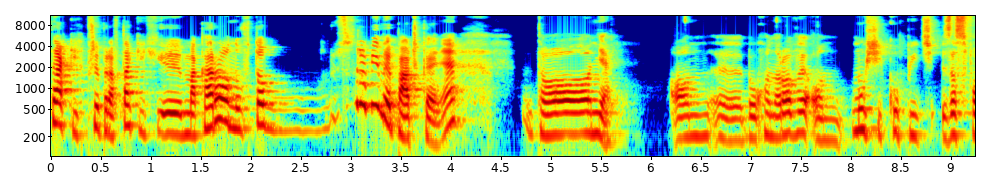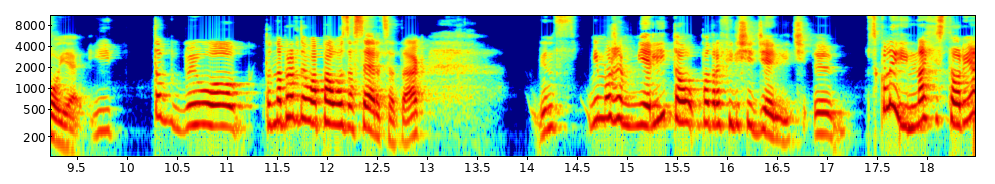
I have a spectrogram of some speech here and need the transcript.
takich przypraw, takich makaronów, to zrobimy paczkę, nie? To nie. On y, był honorowy, on musi kupić za swoje. I to było, to naprawdę łapało za serce, tak? Więc mimo, że mieli, to potrafili się dzielić. Y, z kolei inna historia.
